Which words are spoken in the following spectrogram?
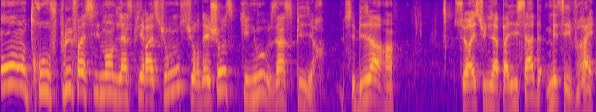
on trouve plus facilement de l'inspiration sur des choses qui nous inspirent. C'est bizarre, hein Serait-ce une lapalissade Mais c'est vrai.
